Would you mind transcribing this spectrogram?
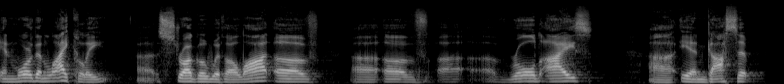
And more than likely, struggled with a lot of, of, of, rolled eyes and gossip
